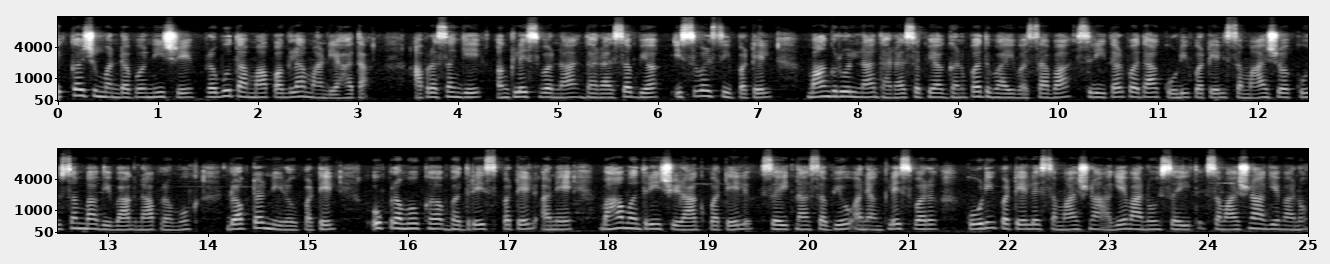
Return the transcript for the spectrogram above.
એક જ મંડપ નીચે પ્રભુતામાં પગલાં માંડ્યા હતા. આ પ્રસંગે અંકલેશ્વરના ધારાસભ્ય ઈશ્વરસિંહ પટેલ, માંગરોલના ધારાસભ્ય ગણપતભાઈ વસાવા, શ્રી તળપદા કોડી પટેલ સમાજ કુસંબા વિભાગના પ્રમુખ ડૉક્ટર નીરવ પટેલ, ઉપપ્રમુખ ભદ્રેશ પટેલ અને મહામંત્રી ચિરાગ પટેલ સહિતના સભ્યો અને અંકલેશ્વર કોડી પટેલ સમાજના આગેવાનો સહિત સમાજના આગેવાનો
